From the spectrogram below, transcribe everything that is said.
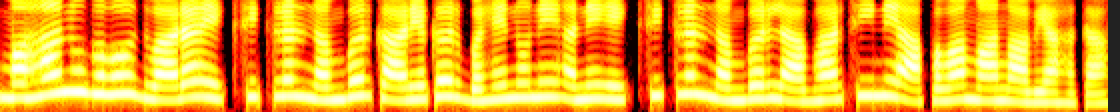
મહાનુભવો દ્વારા એકથી ત્રણ નંબર કાર્યકર બહેનોને અને એકથી ત્રણ નંબર લાભાર્થીને આપવામાં આવ્યા હતા.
